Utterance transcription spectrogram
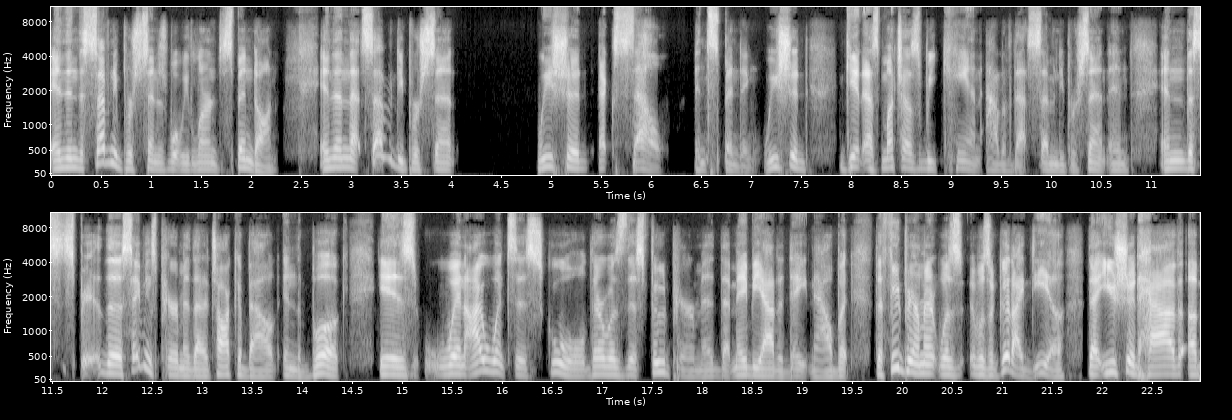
And then the 70% is what we learn to spend on. And then that 70% we should excel in spending. We should get as much as we can out of that 70%. And and the the savings pyramid that I talk about in the book is when I went to school, there was this food pyramid that may be out of date now, but the food pyramid was it was a good idea that you should have a,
